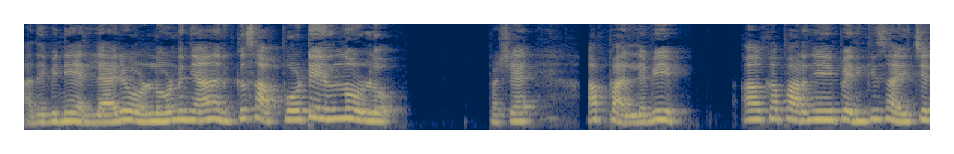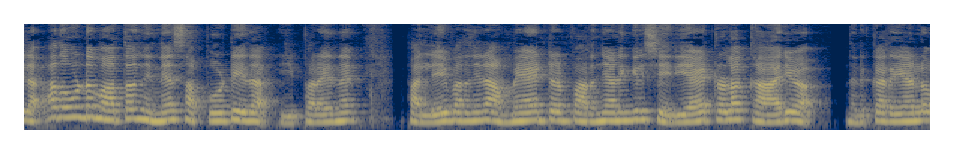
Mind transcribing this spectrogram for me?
അത് പിന്നെ എല്ലാവരും ഉള്ളതുകൊണ്ട് ഞാൻ നിനക്ക് സപ്പോർട്ട് ചെയ്യുന്നുള്ളൂ. പക്ഷേ ആ പല്ലവിയും ഒക്കെ പറഞ്ഞു ഇപ്പം എനിക്ക് സഹിച്ചില്ല. അതുകൊണ്ട് മാത്രം നിന്നെ സപ്പോർട്ട് ചെയ്താ. ഈ പറയുന്ന പല്ലവി പറഞ്ഞ അമ്മയായിട്ട് പറഞ്ഞാണെങ്കിൽ ശരിയായിട്ടുള്ള കാര്യമാണ് നിനക്കറിയാലോ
